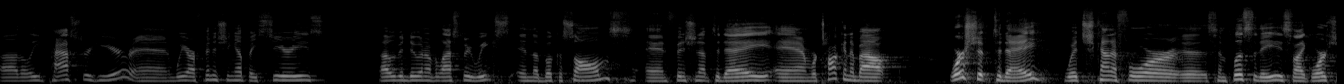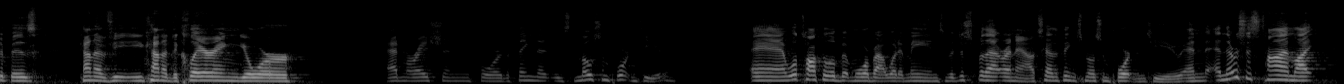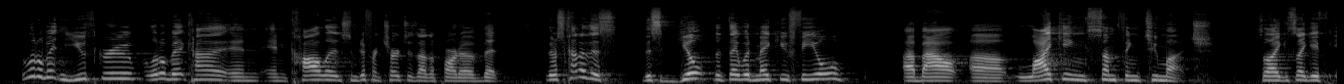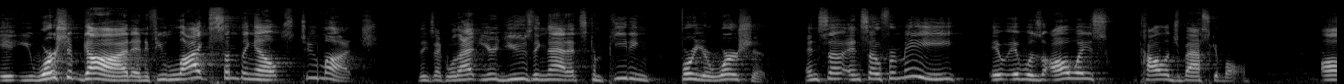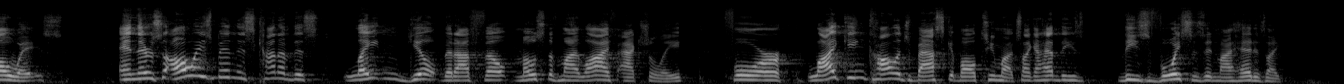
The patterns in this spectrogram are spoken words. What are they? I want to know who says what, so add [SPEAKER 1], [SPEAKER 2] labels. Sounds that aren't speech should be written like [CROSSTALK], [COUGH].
[SPEAKER 1] uh, the lead pastor here, and we are finishing up a series uh, we've been doing over the last three weeks in the book of Psalms and finishing up today. And we're talking about worship today, which kind of for uh, simplicity, it's like worship is kind of you, you kind of declaring your admiration for the thing that is most important to you. And we'll talk a little bit more about what it means, but just for that right now, it's kind of the thing that's most important to you. And and there was this time like a little bit in youth group, a little bit kind of in, in college, some different churches I was a part of, that there's kind of this, this guilt that they would make you feel about uh, liking something too much. So, like, it's like if, if you worship God and if you like something else too much, then he's like, well, that you're using that, it's competing for your worship. And so, and so for me, it, it was always college basketball. Always. And there's always been this kind of this latent guilt that I've felt most of my life, actually, for liking college basketball too much. Like I have these these voices in my head is like,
